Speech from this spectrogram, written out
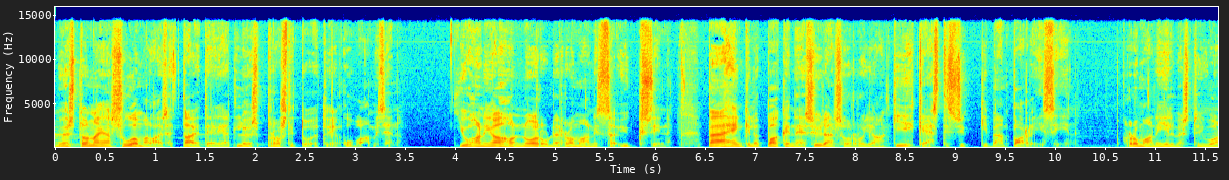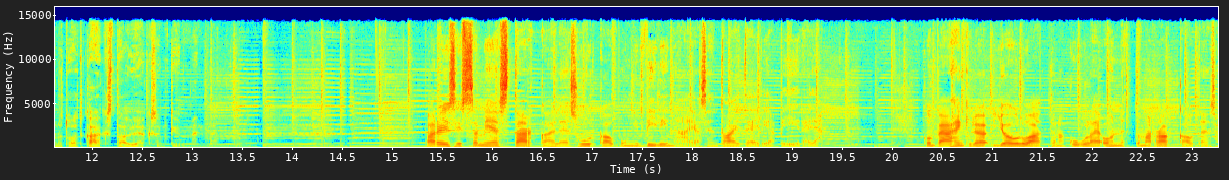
Myös ton ajan suomalaiset taiteilijat löysi prostituoitujen kuvaamisen. Juhani Ahon nuoruuden romaanissa Yksin päähenkilö pakenee sydänsurrujaan kiihkeästi sykkivään Pariisiin. Romaani ilmestyi vuonna 1890. Pariisissa mies tarkkailee suurkaupungin vilinää ja sen taiteilijapiirejä. Kun päähenkilö jouluaattona kuulee onnettoman rakkautensa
